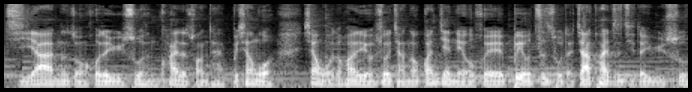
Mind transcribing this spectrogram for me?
急啊那种或者语速很快的状态，不像我，像我的话，有时候讲到关键点，我会不由自主的加快自己的语速，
